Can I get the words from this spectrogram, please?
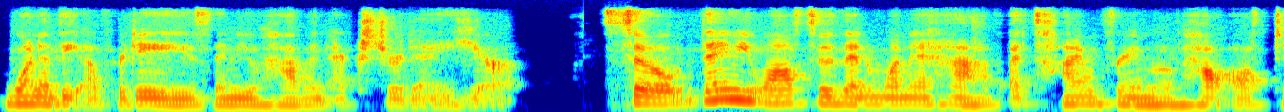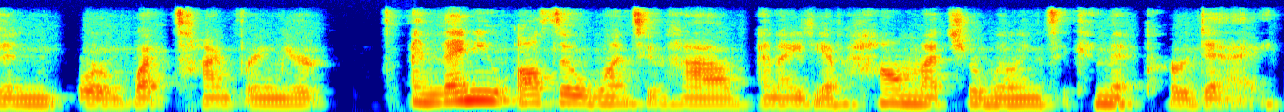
one of the other days, then you have an extra day here. So then you also then want to have a time frame of how often or what time frame you're and then you also want to have an idea of how much you're willing to commit per day.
